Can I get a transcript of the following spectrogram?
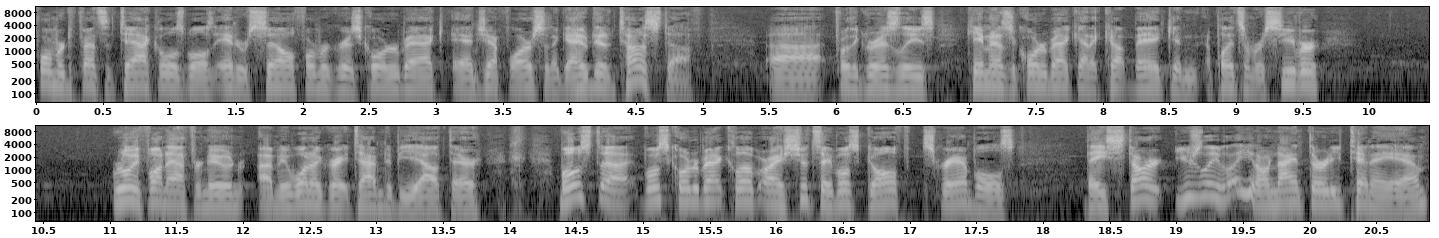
former defensive tackle, as well as Andrew Selle, former Grizz quarterback, and Jeff Larson, a guy who did a ton of stuff uh, for the Grizzlies. Came in as a quarterback out of Cut Bank and played some receiver. Really fun afternoon. I mean, what a great time to be out there. most uh, most quarterback club, or I should say, most golf scrambles, they start usually you know 9:30, 10 a.m.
